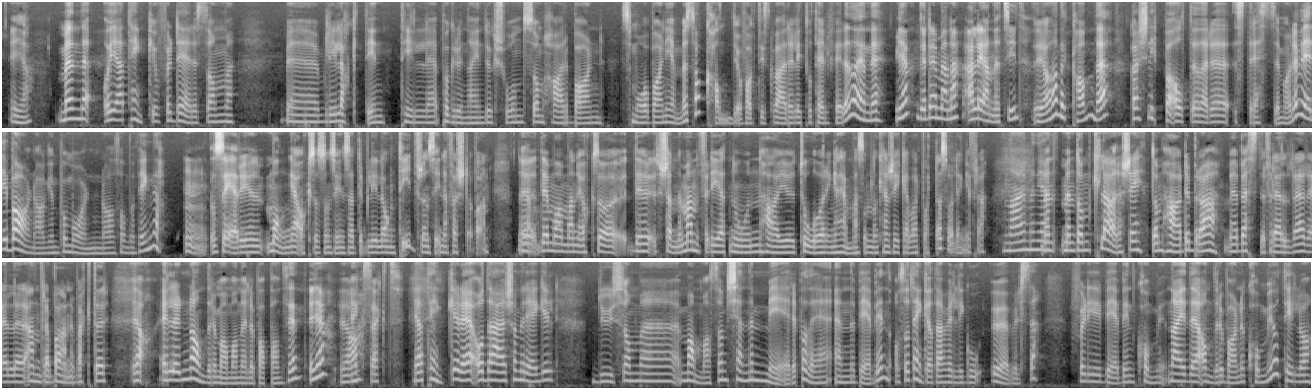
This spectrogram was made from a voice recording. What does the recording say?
Ja. Men, og jeg tenker jo for dere som eh, blir lagt inn til pga. induksjon, som har barn, små barn hjemme, så kan det jo faktisk være litt hotellferie, da, Jenny? ja, det er det jeg mener. Alenetid. Ja, det kan det. Kan slippe alt det derre stresset med å levere i barnehagen på morgenen og sånne ting, da. Mm. Og så er det jo mange også som syns at det blir lang tid fra sine første barn. Det, Ja. det må man jo også, det skjønner man, fordi at noen har jo toåringer hjemme som de kanskje ikke har vært borte så lenge fra. Nei, men jeg Men, men de klarer seg. De har det bra med besteforeldre eller andre barnevakter. Ja, eller den andre mammaen eller pappaen sin. Ja, Ja. exakt. Jeg tenker det, og det er som regel du som uh, mamma som kjenner mer på det enn babyen. Og så tenker jeg at det er en veldig god øvelse. Fordi babyen kommer Nei, det andre barnet kommer jo til å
